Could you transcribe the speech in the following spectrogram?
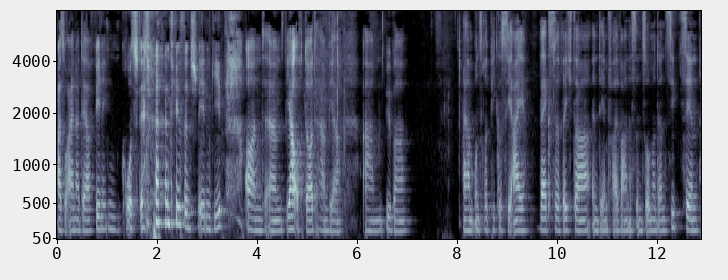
also einer der wenigen Großstädte, die es in Schweden gibt. Und ähm, ja, auch dort haben wir ähm, über ähm, unsere Pico CI Wechselrichter, in dem Fall waren es in Summe dann 17,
